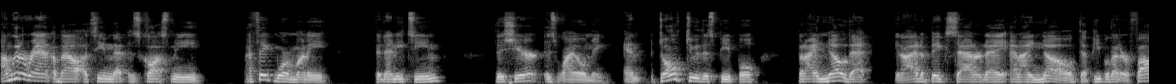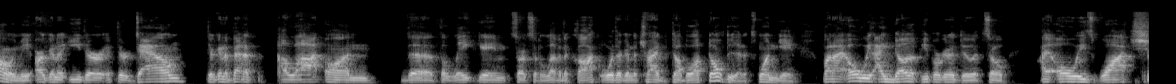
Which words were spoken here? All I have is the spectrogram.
I'm going to rant about a team that has cost me, I think, more money than any team this year is Wyoming. And don't do this, people. But I know that you know, I had a big Saturday, and I know that people that are following me are going to either, if they're down, they're going to bet a, a lot on the the late game starts at 11 o'clock or they're going to try to double up don't do that it's one game but i always i know that people are going to do it so i always watch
